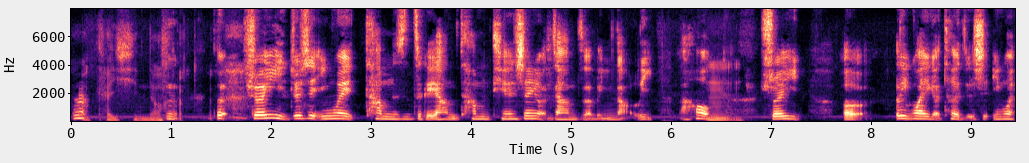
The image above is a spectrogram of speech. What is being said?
好开心哦。嗯对，所以就是因为他们是这个样子，他们天生有这样子的领导力。然后，嗯、所以呃，另外一个特质是因为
